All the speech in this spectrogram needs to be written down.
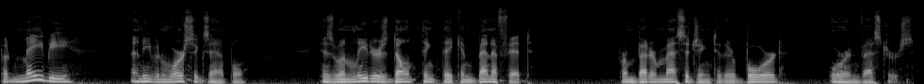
But maybe an even worse example is when leaders don't think they can benefit from better messaging to their board or investors,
